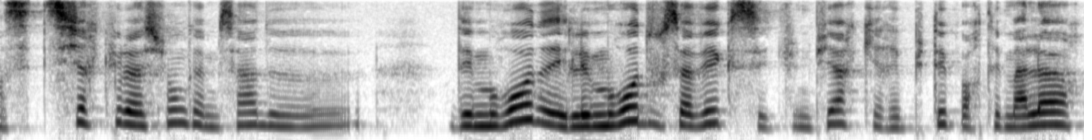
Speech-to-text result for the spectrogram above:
Cette circulation comme ça de d'émeraude. Et l'émeraude vous savez que c'est une pierre qui est réputée porter malheur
